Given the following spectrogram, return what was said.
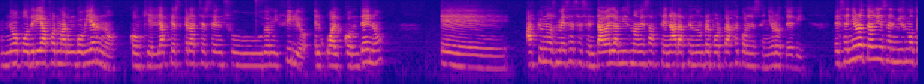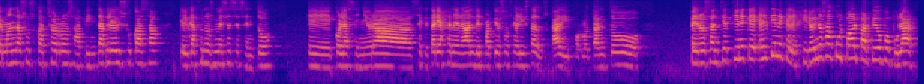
no podría formar un gobierno con quien le hace scratches en su domicilio, el cual condeno, eh, hace unos meses se sentaba en la misma mesa a cenar haciendo un reportaje con el señor Otegui. El señor Otegui es el mismo que manda a sus cachorros a pintarle hoy su casa que el que hace unos meses se sentó eh, con la señora secretaria general del Partido Socialista de Euskadi. Por lo tanto, Pedro Sánchez tiene que, él tiene que elegir. Hoy nos ha culpado el Partido Popular.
